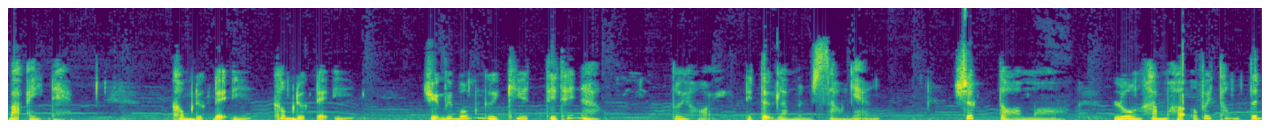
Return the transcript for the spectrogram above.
bà ấy đẹp. Không được để ý, không được để ý. Chuyện với bốn người kia thì thế nào? Tôi hỏi để tự làm mình sao nhãn. Rất tò mò, luôn hăm hở với thông tin.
